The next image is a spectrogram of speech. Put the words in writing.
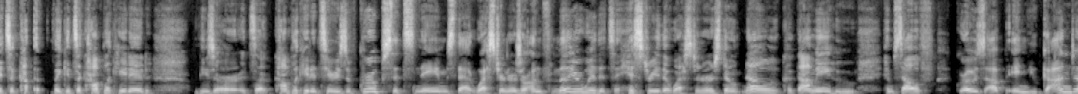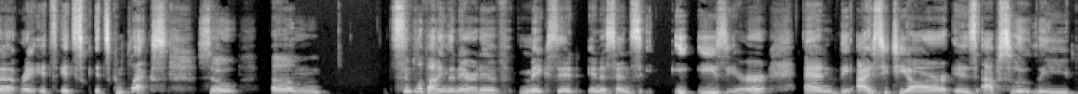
it's a like it's a complicated these are it's a complicated series of groups it's names that westerners are unfamiliar with it's a history that westerners don't know kagame who himself grows up in uganda right? It's it's it's complex. So um simplifying the narrative makes it in a sense e- easier and the ictr is absolutely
